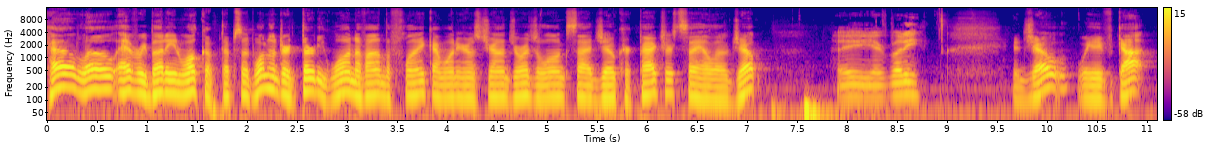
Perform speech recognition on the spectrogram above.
Hello, everybody, and welcome to episode 131 of On the Flank. I'm one of your hosts, John George, alongside Joe Kirkpatrick. Say hello, Joe. Hey, everybody. And Joe, we've got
